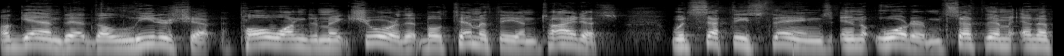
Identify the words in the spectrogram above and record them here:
again the, the leadership. Paul wanted to make sure that both Timothy and Titus would set these things in order and set them in a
